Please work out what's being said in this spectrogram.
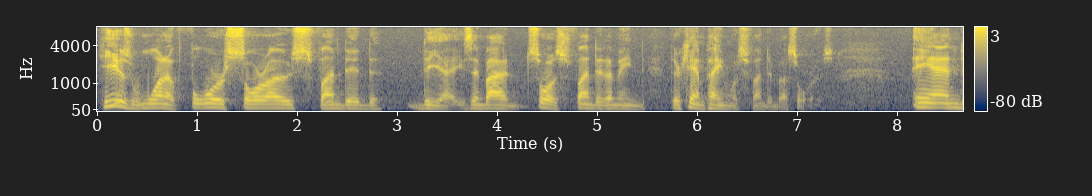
he is one of four Soros funded DAs. And by Soros funded, I mean their campaign was funded by Soros. And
